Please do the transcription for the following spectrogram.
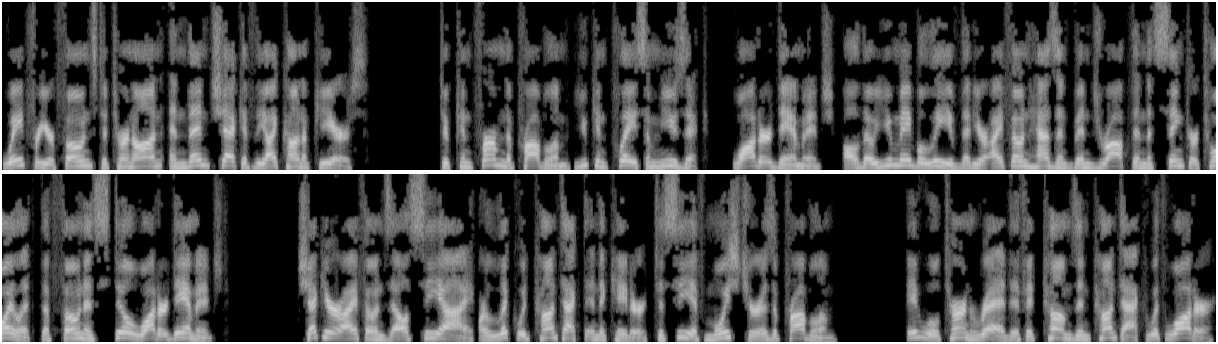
Wait for your phones to turn on, and then check if the icon appears. To confirm the problem, you can play some music. Water damage. Although you may believe that your iPhone hasn't been dropped in the sink or toilet, the phone is still water damaged. Check your iPhone's LCI, or liquid contact indicator, to see if moisture is a problem. It will turn red if it comes in contact with water.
